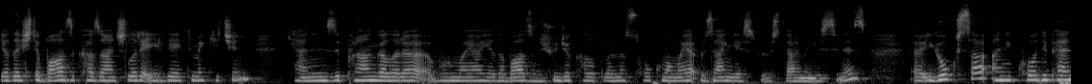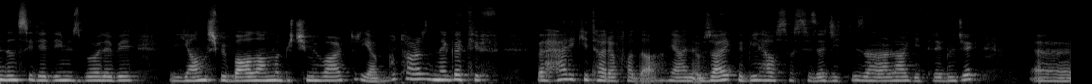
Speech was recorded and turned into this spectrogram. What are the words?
ya da işte bazı kazançları elde etmek için kendinizi prangalara vurmaya ya da bazı düşünce kalıplarına sokmamaya özen göstermelisiniz. E, yoksa hani codependency dediğimiz böyle bir e, yanlış bir bağlanma biçimi vardır ya bu tarz negatif ve her iki tarafa da yani özellikle bilhassa size ciddi zararlar getirebilecek e,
